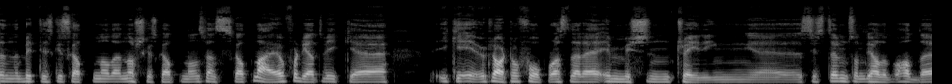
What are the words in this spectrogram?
den britiske skatten og den norske skatten og den svenske skatten, er jo fordi at vi ikke ikke EU klarte å få på plass det der emission trading eh, system som de hadde, hadde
